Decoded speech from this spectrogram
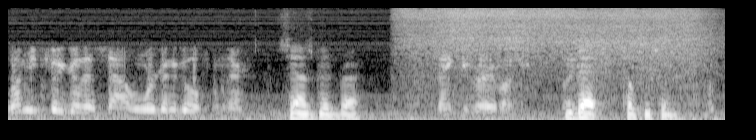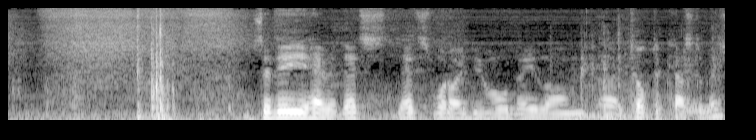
let me figure this out, and we're gonna go from there. sounds good, bro. Thank you very much. You bet. Talk to you soon. So there you have it. That's that's what I do all day long. I talk to customers.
